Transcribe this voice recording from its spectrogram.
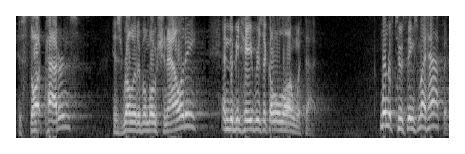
his thought patterns, his relative emotionality, and the behaviors that go along with that. One of two things might happen.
